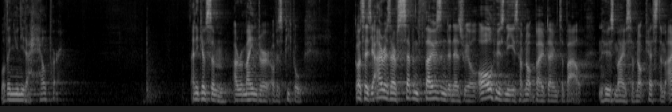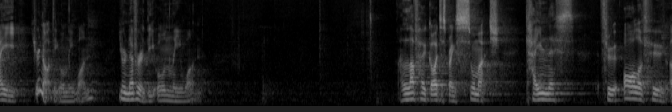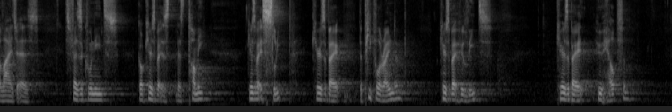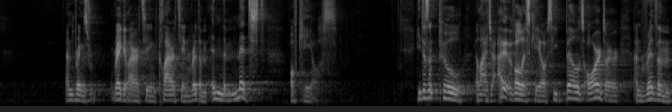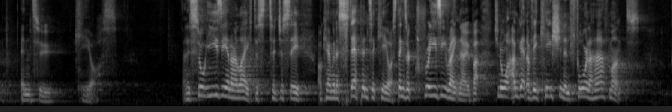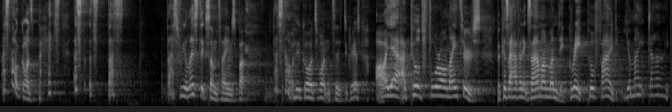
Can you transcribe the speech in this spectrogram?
well, then you need a helper. And he gives them a reminder of his people. God says, Yeah, I reserve 7,000 in Israel, all whose knees have not bowed down to Baal and whose mouths have not kissed him, i.e., you're not the only one. You're never the only one. I love how God just brings so much kindness through all of who Elijah is. His physical needs, God cares about his, his tummy, cares about his sleep, cares about the people around him, cares about who leads, cares about who helps him, and brings regularity and clarity and rhythm in the midst of chaos. He doesn't pull Elijah out of all this chaos, he builds order and rhythm into chaos. And it's so easy in our life to, to just say, okay, I'm going to step into chaos. Things are crazy right now, but do you know what? I'm getting a vacation in four and a half months. That's not God's best. That's, that's, that's, that's realistic sometimes, but that's not who God's wanting to, to create us. Oh, yeah, I pulled four all nighters because I have an exam on Monday. Great, pull five. You might die.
